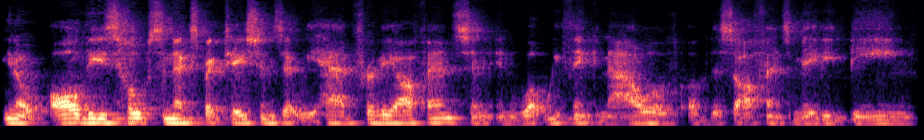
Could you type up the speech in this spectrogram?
you know all these hopes and expectations that we had for the offense and, and what we think now of, of this offense maybe being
